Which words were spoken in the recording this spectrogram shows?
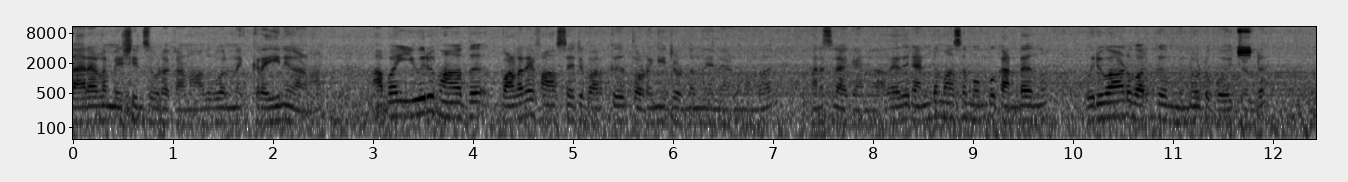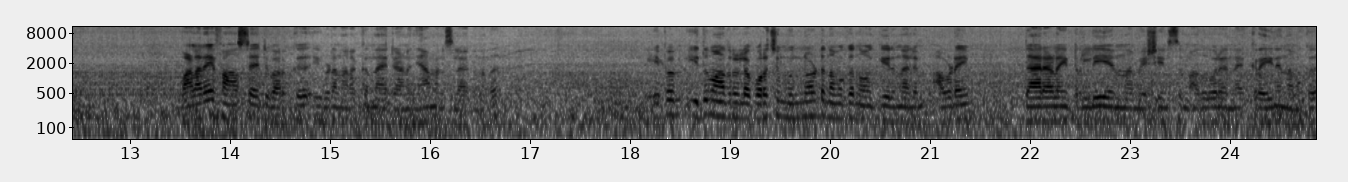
ധാരാളം മെഷീൻസ് ഇവിടെ കാണാം. അതുപോലെ തന്നെ ക്രെയിന് കാണാം. അപ്പോൾ ഈ ഒരു ഭാഗത്ത് വളരെ ഫാസ്റ്റായിട്ട് വർക്ക് തുടങ്ങിയിട്ടുണ്ടെന്ന് തന്നെയാണ് നമ്മൾ മനസ്സിലാക്കേണ്ടത്. അതായത് രണ്ട് മാസം മുമ്പ് കണ്ടതെന്നും ഒരുപാട് വർക്ക് മുന്നോട്ട് പോയിട്ടുണ്ട്. വളരെ ഫാസ്റ്റായിട്ട് വർക്ക് ഇവിടെ നടക്കുന്നതായിട്ടാണ് ഞാൻ മനസ്സിലാക്കുന്നത്. ഇപ്പം ഇത് മാത്രമല്ല കുറച്ച് മുന്നോട്ട് നമുക്ക് നോക്കിയിരുന്നാലും അവിടെയും ധാരാളം ഡ്രില്ല് ചെയ്യുന്ന മെഷീൻസും അതുപോലെ തന്നെ ക്രെയിനും നമുക്ക്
